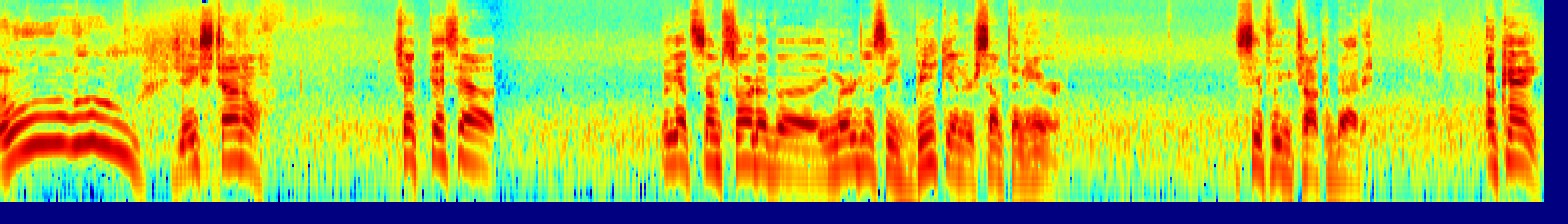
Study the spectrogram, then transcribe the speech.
Ooh, Jace Tunnell. Check this out. We got some sort of a emergency beacon or something here. Let's see if we can talk about it. Okay,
